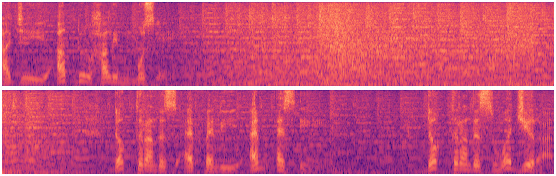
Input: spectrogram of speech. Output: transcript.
Haji Abdul Halim Musli, Dr. Andes Effendi MSI, Dr. Andes Wajiran,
